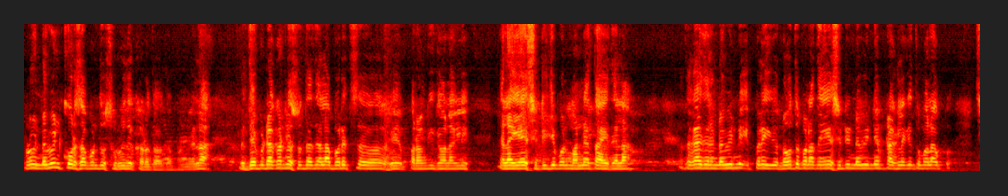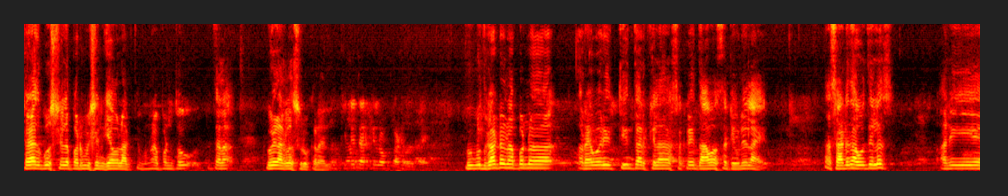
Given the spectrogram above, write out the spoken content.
म्हणून नवीन कोर्स आपण तो सुरू करत आहोत आपण. याला विद्यापीठाकडनं सुद्धा त्याला बरेच हे परवानगी घ्यावी लागली. त्याला ए आय सी टीची पण मान्यता आहे त्याला. आता काय झालं नवीन पहिले नव्हतं पण आता ए आय सी टी नवीन नेम टाकलं की तुम्हाला सगळ्याच गोष्टीला परमिशन घ्यावं लागते. म्हणून आपण तो त्याला वेळ लागला सुरू करायला. उद्घाटन आपण रविवारी तीन तारखेला सकाळी दहा वाजता ठेवलेलं आहे. तर साडेदहा होतीलच. आणि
